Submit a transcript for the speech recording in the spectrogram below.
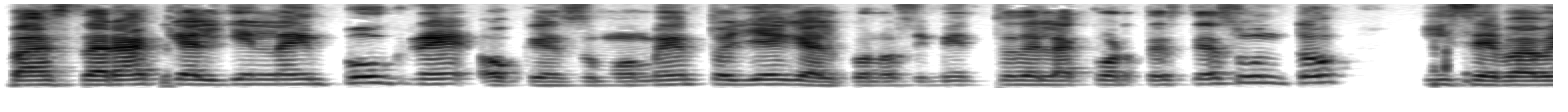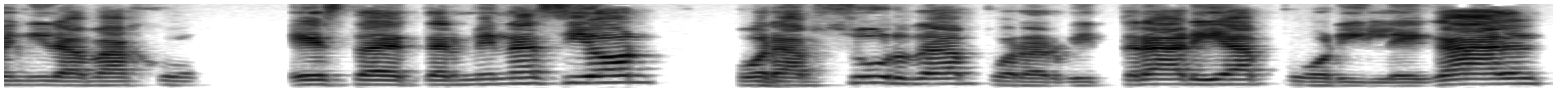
bastará que alguien la impugne o que en su momento llegue al conocimiento de la Corte este asunto y se va a venir abajo esta determinación por absurda, por arbitraria, por ilegal,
